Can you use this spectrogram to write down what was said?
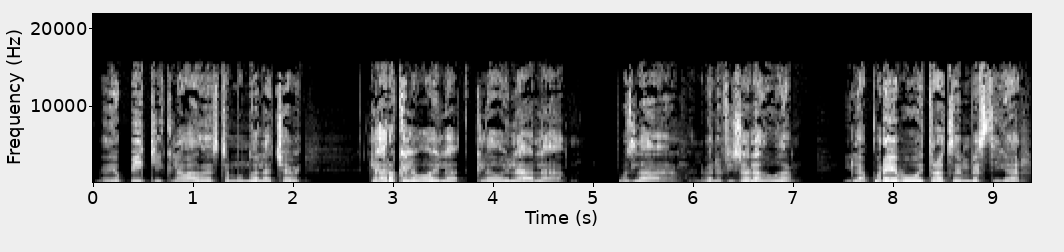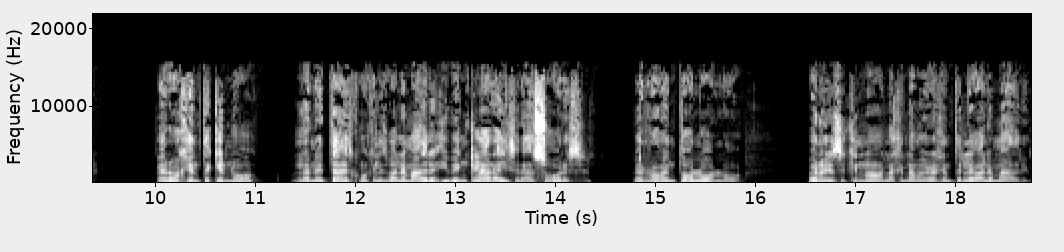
medio piqui, clavado en este mundo de la cheve, claro que le doy la, que le doy la, la, pues la, el beneficio de la duda. Y la pruebo y trato de investigar. Pero gente que no, la neta es como que les vale madre y ven clara y será sobres. Pero no ven todo lo, lo, bueno, yo sé que no, la, la mayoría de la gente le vale madre.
